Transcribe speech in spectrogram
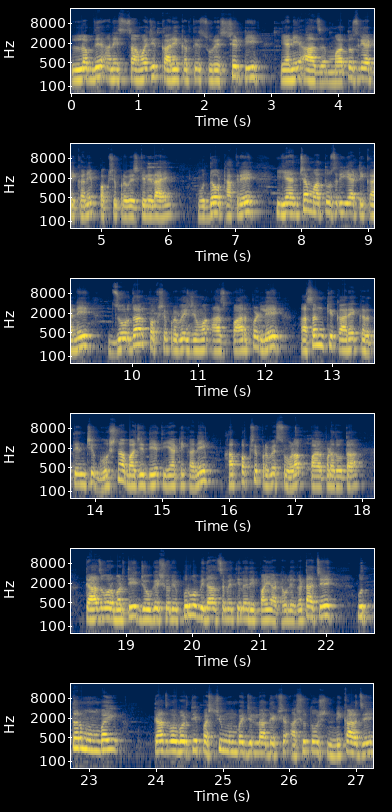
लब्धे आणि सामाजिक कार्यकर्ते सुरेश शेट्टी यांनी आज मातोश्री या ठिकाणी पक्षप्रवेश केलेला आहे. उद्धव ठाकरे यांच्या मातोश्री या ठिकाणी जोरदार पक्षप्रवेश जेव्हा आज पार पडले असंख्य कार्यकर्त्यांची घोषणाबाजी देत या ठिकाणी हा पक्षप्रवेश सोहळा पार पडत होता. त्याचबरोबर ती जोगेश्वरी पूर्व विधानसभेतील रिपाई आठवले गटाचे उत्तर मुंबई त्याचबरोबर ती पश्चिम मुंबई जिल्हाध्यक्ष आशुतोष निकाळजे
